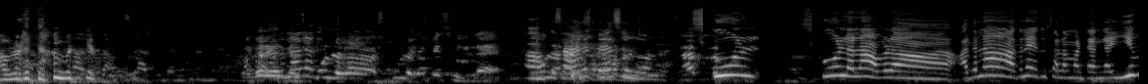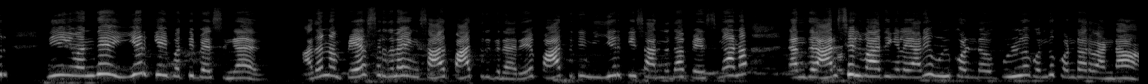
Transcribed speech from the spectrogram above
அவளோட தலைமுறைக்கு. ஸ்கூல்ல எல்லாம் ஸ்கூல்ல எல்லாம் பேசுவீங்கல்ல? அவங்க சாரே பேச சொல்லுவாங்க. ஸ்கூல் ஸ்கூல்லலாம் அவ்வளோ அதெல்லாம் அதெல்லாம் எதுவும் சொல்ல மாட்டாங்க. இவர் நீங்க வந்து இயற்கை பத்தி பேசுங்க. அதான் நான் பேசுறதெல்லாம் எங்க சார் பார்த்துருக்கிறாரு. பார்த்துட்டு நீ இயற்கை சார்ந்ததா பேசுங்க. ஆனா அந்த அரசியல்வாதிகளை யாரையும் உள்கொண்ட உள்ள வந்து கொண்டு வர வேண்டாம்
